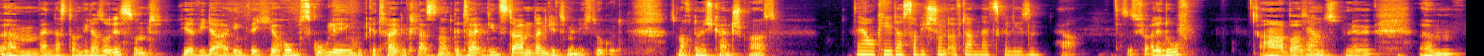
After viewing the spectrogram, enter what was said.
Ähm, wenn das dann wieder so ist und wir wieder irgendwelche Homeschooling und geteilten Klassen und geteilten Dienste haben, dann geht's mir nicht so gut. Das macht nämlich keinen Spaß. Ja, okay, das habe ich schon öfter im Netz gelesen. Ja, das ist für alle doof. Aber sonst, ja. nö. Ähm,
